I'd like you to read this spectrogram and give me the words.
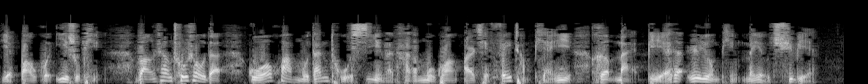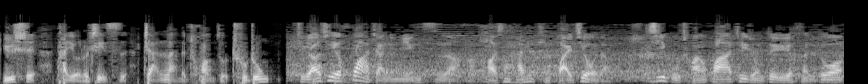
也包括艺术品。网上出售的国画牡丹图吸引了他的目光，而且非常便宜，和买别的日用品没有区别。于是他有了这次展览的创作初衷。主要这个画展的名字啊，好像还是挺怀旧的，“击鼓传花”这种对于很多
